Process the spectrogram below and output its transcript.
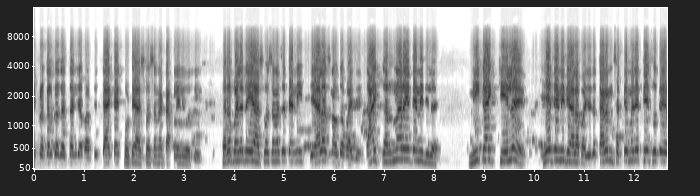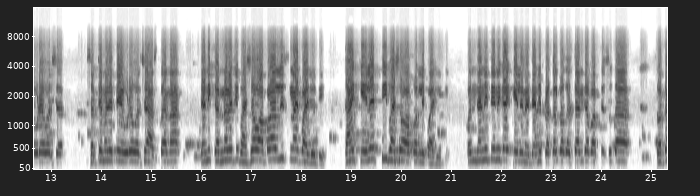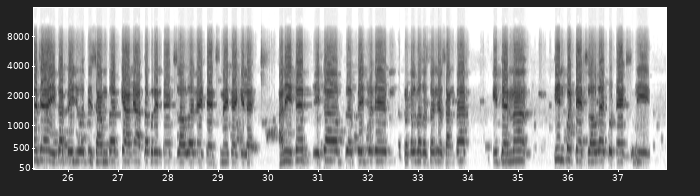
त्यांनी प्रकल्पग्रस्तांच्या बाबतीत काय काय खोटे आश्वासनं टाकलेली होती. खरं पहिलं तर या आश्वासनाचं त्यांनी द्यायलाच नव्हतं पाहिजे. काय करणार हे त्यांनी दिलंय. मी काय केलंय हे त्यांनी द्यायला पाहिजे. तर कारण सत्तेमध्ये तेच होते एवढे वर्ष. सत्तेमध्ये ते एवढे वर्ष असताना त्यांनी करणाऱ्याची भाषा वापरायलाच नाही पाहिजे होती. काय केलंय ती भाषा वापरली पाहिजे होती. पण त्यांनी त्यांनी काय केले नाही. त्यांनी प्रकल्पग्रस्तांच्या बाबतीत सुद्धा स्वतःच्या एका पेज वरती सांगतात की आम्ही आतापर्यंत टॅक्स लावला नाही टॅक्स नाही काय केलाय. आणि एका एका पेजमध्ये असताना सांगतात की त्यांना तीन पट टॅक्स लावलाय तो टॅक्स मी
